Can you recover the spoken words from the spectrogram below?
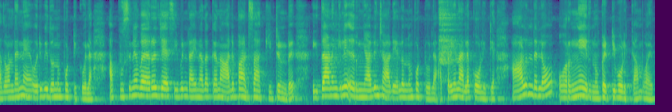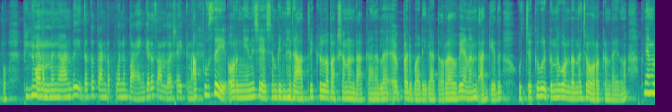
അതുകൊണ്ട് തന്നെ ഒരു വിധമൊന്നും പൊട്ടിക്കൂല. അപ്പൂസിന് വേറൊരു ജെ സി ബി ഉണ്ടായിരുന്നതൊക്കെ നാല് പാർട്സ് ആക്കിയിട്ടുണ്ട്. ഇതാണെങ്കിൽ എറിഞ്ഞാലും ചാടിയാലും ഒന്നും പൊട്ടൂല. അത്രയും നല്ല ക്വാളിറ്റിയാണ് ആളുണ്ടല്ലോ ഉറങ്ങായിരുന്നു പെട്ടി പൊളിക്കാൻ പോയപ്പോൾ പിന്നെ ഉണന്നുങ്ങാണ്ട് ഇതൊക്കെ കണ്ടപ്പോൾ അവന് ഭയങ്കര സന്തോഷമായിക്കണം അപ്പൂസേ ഉറങ്ങിയതിന് ശേഷം പിന്നെ രാത്രിക്കുള്ള ഭക്ഷണം ഉണ്ടാക്കാനുള്ള പരിപാടിയിലാട്ടോ. റവയാണ് ഉണ്ടാക്കിയത്. ഉച്ചയ്ക്ക് വീട്ടിൽ നിന്ന് കൊണ്ടുവന്ന ചോറൊക്കെ ഉണ്ടായിരുന്നു. അപ്പം ഞങ്ങൾ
